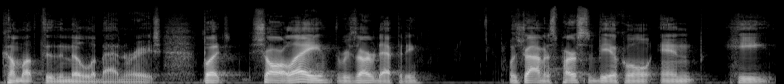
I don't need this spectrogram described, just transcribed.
come up through the middle of Baton Rouge. But Charlet, the reserve deputy, was driving his personal vehicle and he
